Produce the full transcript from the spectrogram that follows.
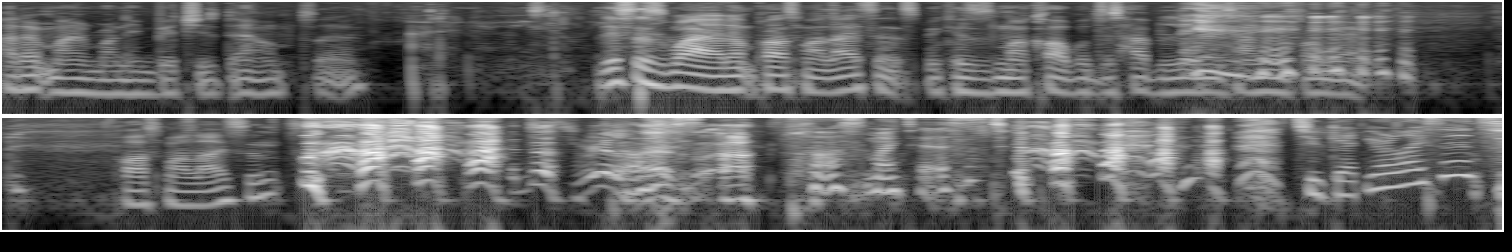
I don't mind running bitches down. So I don't know. He's not- this is why I don't pass my license because my car will just have limbs hanging from it. Pass my license. I just realized. pass my test to get your license.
